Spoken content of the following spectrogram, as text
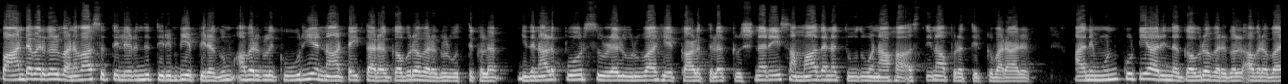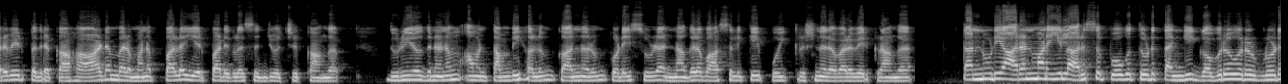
பாண்டவர்கள் வனவாசத்திலிருந்து திரும்பிய பிறகும் அவர்களுக்கு உரிய நாட்டை தர கௌரவர்கள் ஒத்துக்கல. இதனால போர் சூழல் உருவாகிய காலத்துல கிருஷ்ணரே சமாதான தூதுவனாக அஸ்தினாபுரத்திற்கு வராரு. அதை முன்கூட்டியே அறிந்த கௌரவர்கள் அவரை வரவேற்பதற்காக ஆடம்பரமான பல ஏற்பாடுகளை செஞ்சு வச்சிருக்காங்க. துரியோதனனும் அவன் தம்பிகளும் கர்ணரும் கொடைசூழ நகர வாசலுக்கே போய் கிருஷ்ணரை வரவேற்கிறாங்க. தன்னுடைய அரண்மனையில் அரச போகத்தோடு தங்கி கௌரவர்களோட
